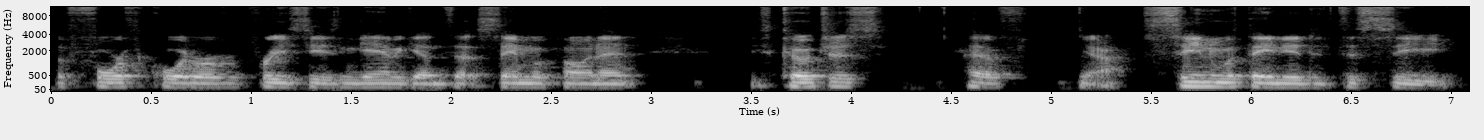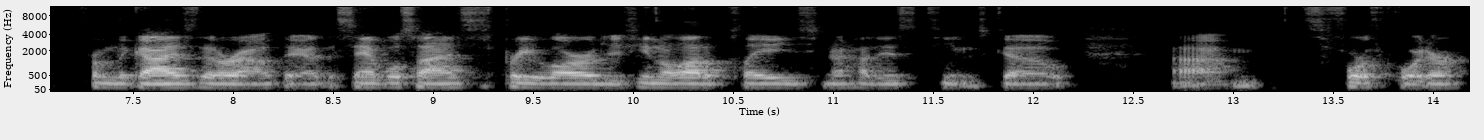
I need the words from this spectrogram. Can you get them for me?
the fourth quarter of a preseason game against that same opponent. These coaches have you know seen what they needed to see from the guys that are out there. The sample size is pretty large. You've seen a lot of plays. You know how these teams go. Um, it's fourth quarter.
